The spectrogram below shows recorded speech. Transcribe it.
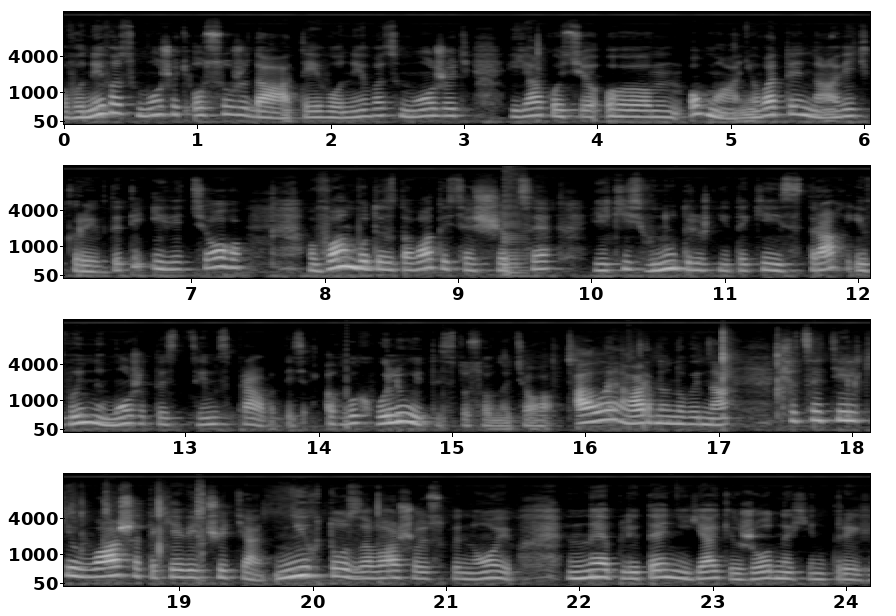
Вони вас можуть осуждати, вони вас можуть якось е, обманювати, навіть кривдити. І від цього вам буде здаватися, що це якийсь внутрішній такий страх, і ви не можете з цим справитися. Ви хвилюєтесь стосовно цього. Але гарна новина, що це тільки ваше таке відчуття. Ніхто за вашою спиною не пліте ніяких жодних інтриг,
